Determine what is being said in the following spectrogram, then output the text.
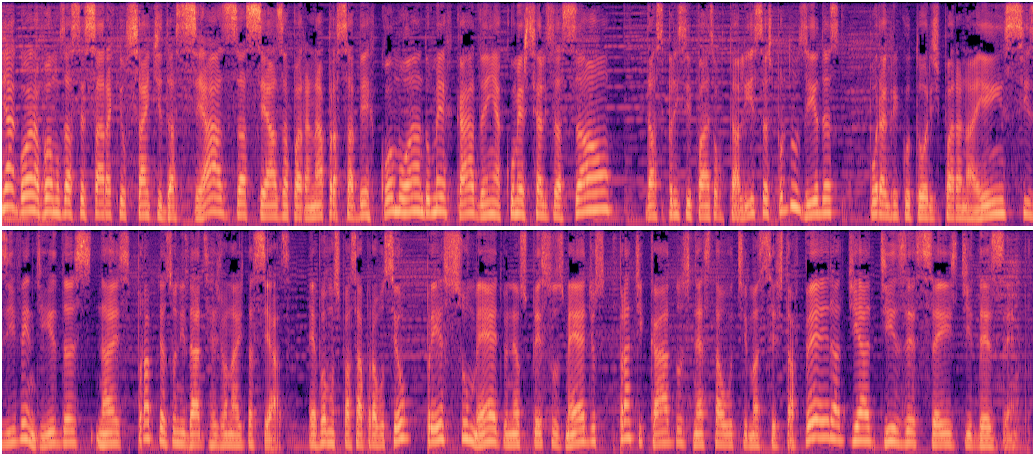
E agora vamos acessar aqui o site da Ceasa, Ceasa Paraná, para saber como anda o mercado, em A comercialização das principais hortaliças produzidas por agricultores paranaenses e vendidas nas próprias unidades regionais da Ceasa. É, vamos passar para você o preço médio, né, os preços médios praticados nesta última sexta-feira, dia 16 de dezembro.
